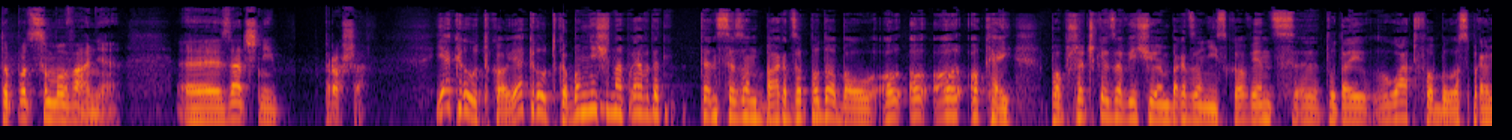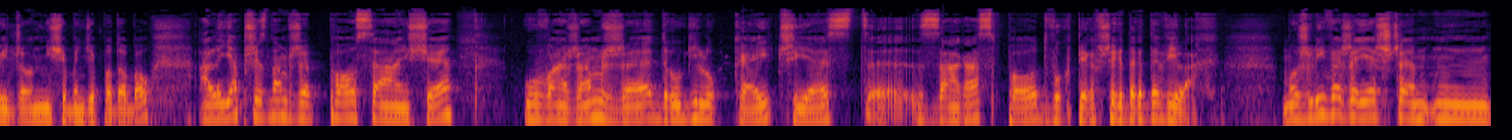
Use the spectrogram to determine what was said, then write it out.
To podsumowanie. E, zacznij, proszę. Ja krótko, ja krótko, bo mnie się naprawdę ten sezon bardzo podobał. Okej, okay. poprzeczkę zawiesiłem bardzo nisko, więc e, tutaj łatwo było sprawić, że on mi się będzie podobał, ale ja przyznam, że po seansie uważam, że drugi Luke Cage jest e, zaraz po dwóch pierwszych Daredevilach. Możliwe, że jeszcze... Mm,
